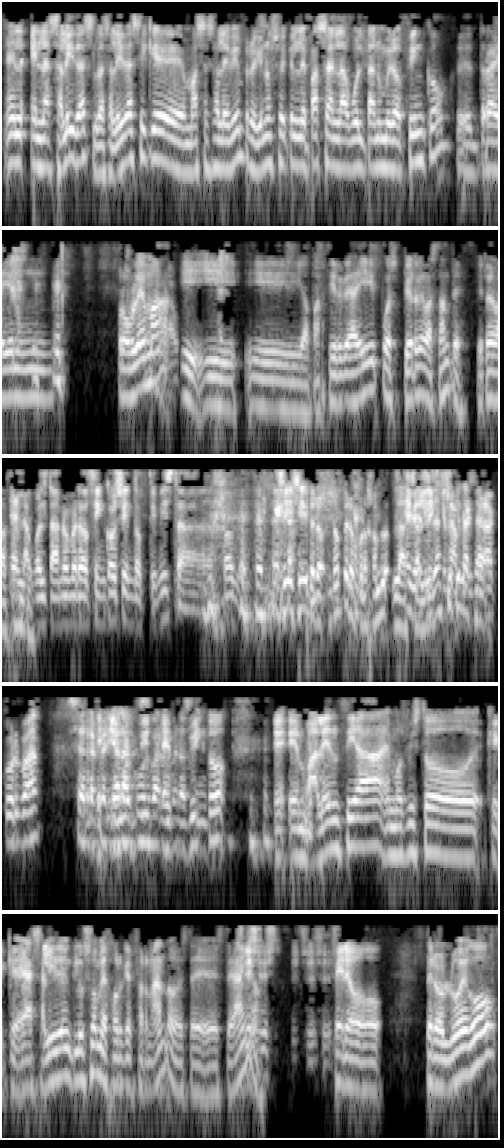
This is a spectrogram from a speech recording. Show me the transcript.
En, en las salidas, las salidas sí que Massa sale bien, pero yo no sé qué le pasa en la vuelta número 5, que trae en un problema y, y, y a partir de ahí pues pierde bastante, pierde bastante. En la vuelta número 5 siendo optimista, Pablo. Sí, sí, pero no, pero por ejemplo, salidas que sí la que primera curva Se refería a la curva número visto, 5. eh, En Valencia hemos visto que, que ha salido incluso mejor que Fernando este, este año. Sí, sí, sí, sí, sí. Pero pero luego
